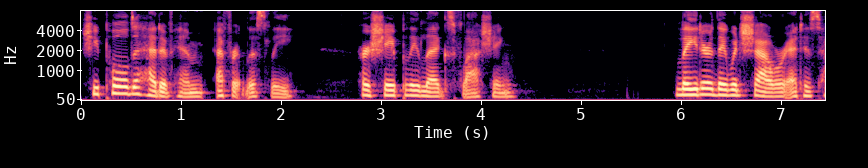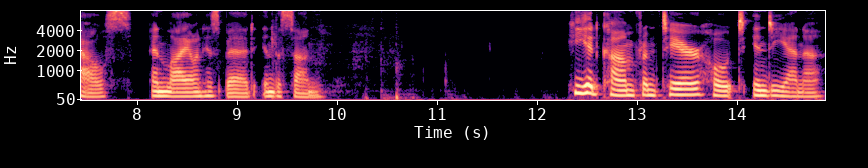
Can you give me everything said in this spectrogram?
She pulled ahead of him effortlessly, her shapely legs flashing. Later they would shower at his house and lie on his bed in the sun. He had come from Terre Haute, Indiana,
